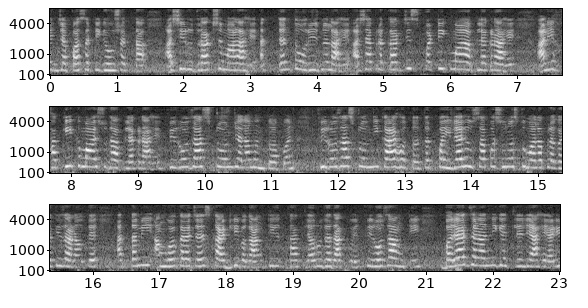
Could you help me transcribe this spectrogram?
एक जपासाठी घेऊ शकता. अशी रुद्राक्ष माळ आहे अत्यंत ओरिजिनल आहे. अशा प्रकारची स्फटिक माळ आपल्याकडे आहे आणि हकीक माळ सुद्धा आपल्याकडे आहे. फिरोजा स्टोन ज्याला म्हणतो आपण फिरोजा स्टोननी काय होतं? तर पहिल्या दिवसापासूनच तुम्हाला प्रगती जाणवते. आत्ता मी आंघोळ करायच्या वेळेस काढली बघा अंगठी घातल्यावर उद्या दाखवेन. फिरोजा अंगठी बऱ्याच जणांनी घेतलेली आहे आणि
